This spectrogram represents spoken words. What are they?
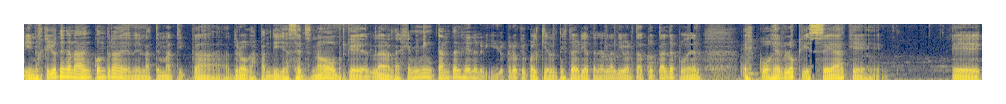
y no es que yo tenga nada en contra de, la temática drogas, pandillas, sets, ¿no? Porque la verdad es que a mí me encanta el género y yo creo que cualquier artista debería tener la libertad total de poder escoger lo que sea que eh,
